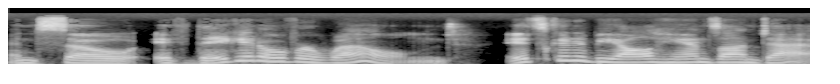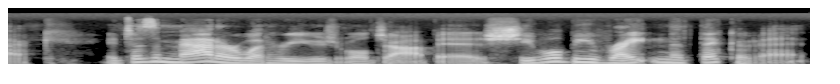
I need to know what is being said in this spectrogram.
And so if they get overwhelmed, it's going to be all hands on deck. It doesn't matter what her usual job is, she will be right in the thick of it.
